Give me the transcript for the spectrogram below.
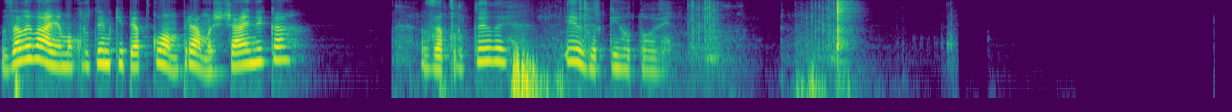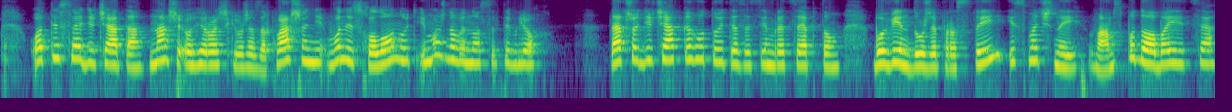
Заливаємо крутим кип'ятком прямо з чайника. Закрутили і огірки готові. От і все, дівчата. Наші огірочки вже заквашені, вони схолонуть і можна виносити в льох. Так що, дівчатка, готуйте за цим рецептом, бо він дуже простий і смачний. Вам сподобається.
